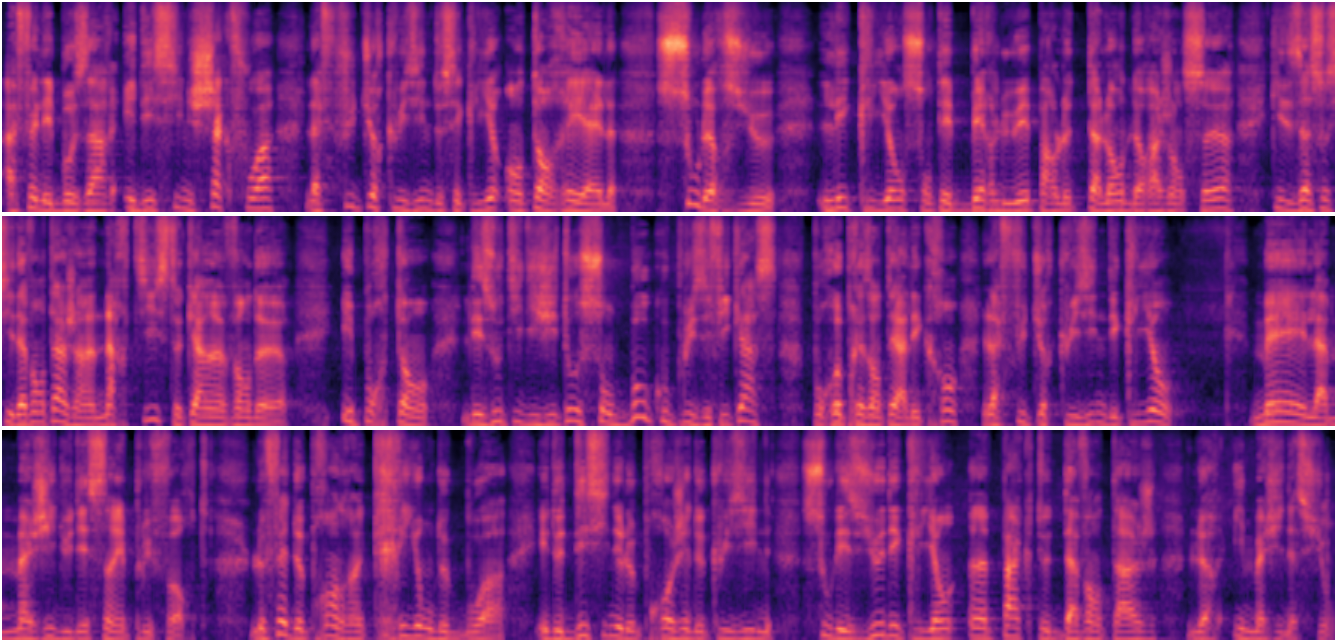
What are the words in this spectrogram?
a fait les beaux-arts et dessine chaque fois la future cuisine de ses clients en temps réel, sous leurs yeux. Les clients sont éberlués par le talent de leur agenceur qu'ils associent davantage à un artiste qu'à un vendeur. Et pourtant, les outils digitaux sont beaucoup plus efficaces pour représenter à l'écran la future cuisine des clients. Mais la magie du dessin est plus forte. Le fait de prendre un crayon de bois et de dessiner le projet de cuisine sous les yeux des clients impacte davantage leur imagination.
